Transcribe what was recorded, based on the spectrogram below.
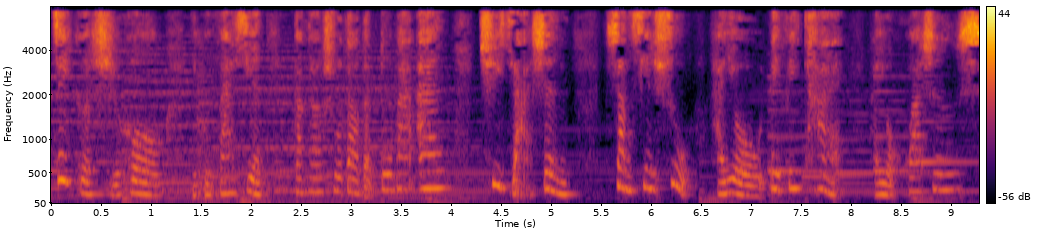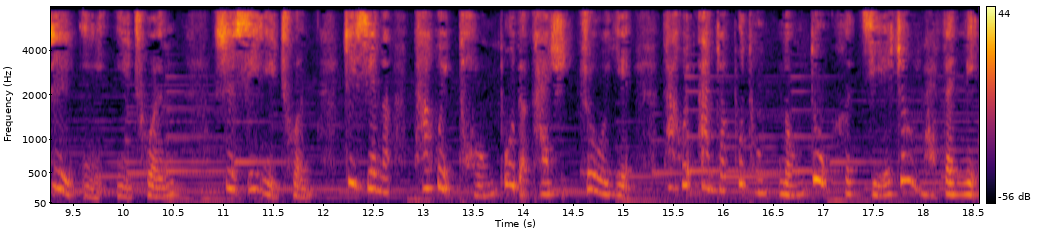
这个时候你会发现，刚刚说到的多巴胺、去甲肾上腺素，还有内啡肽，还有花生四乙乙醇、四烯乙醇这些呢，它会同步的开始作业，它会按照不同浓度和节奏来分泌。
